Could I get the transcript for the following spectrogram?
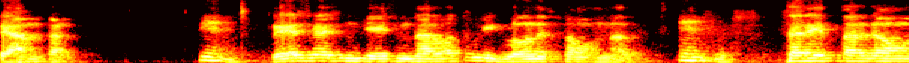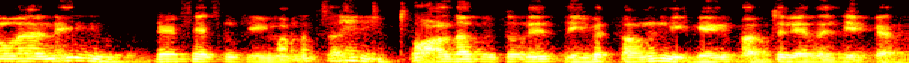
గ్రామ కన్ రిజిస్ట్రేషన్ చేసిన తర్వాత మీకు లోన్ ఇస్తామన్నారు సరే ఇస్తారు కావాలని రిజిస్ట్రేషన్ చేయమన్నారు. సార్ వాళ్ళ డబ్బులతోనే తీపిస్తాము మీకేం ఖర్చు లేదని చెప్పారు.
